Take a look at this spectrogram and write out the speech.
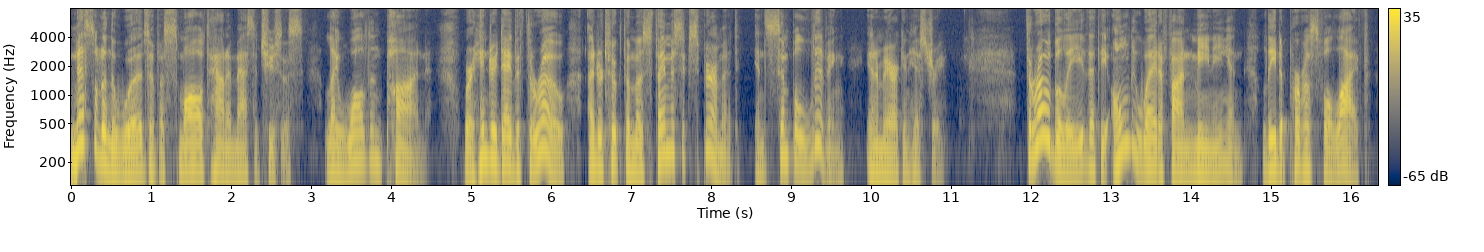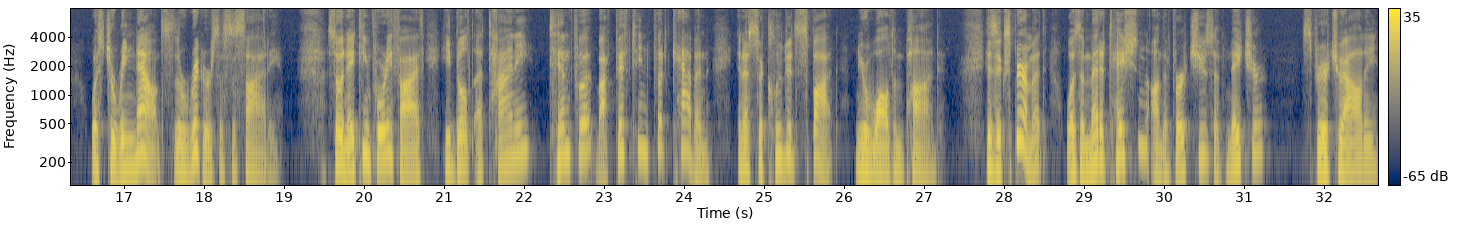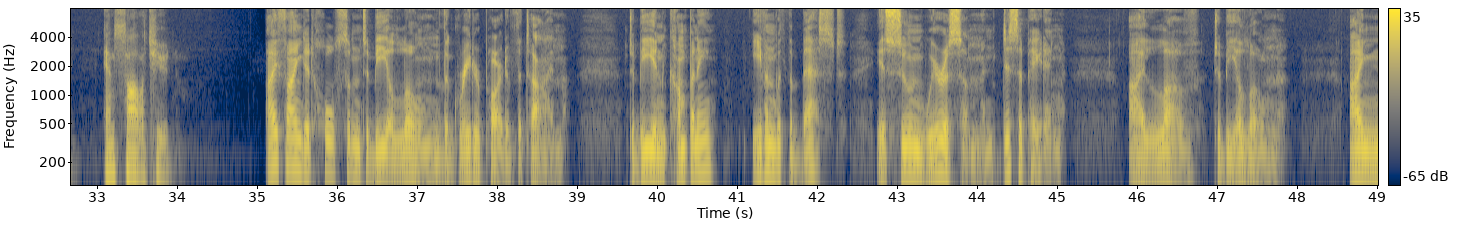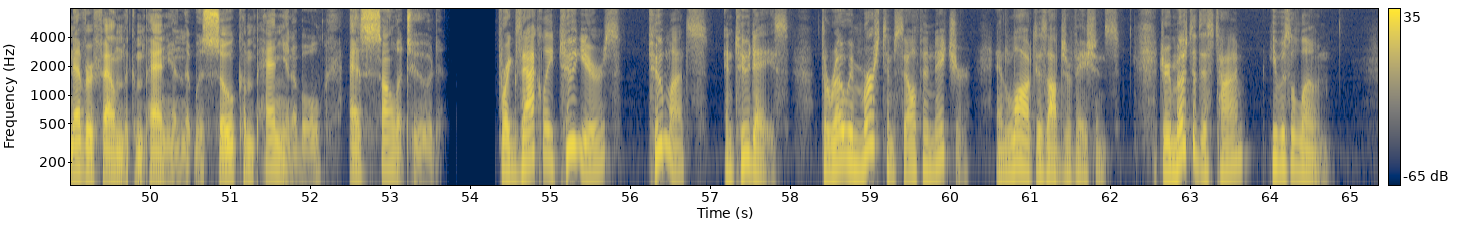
Nestled in the woods of a small town in Massachusetts lay Walden Pond, where Henry David Thoreau undertook the most famous experiment in simple living in American history. Thoreau believed that the only way to find meaning and lead a purposeful life was to renounce the rigors of society. So in 1845, he built a tiny 10 foot by 15 foot cabin in a secluded spot near Walden Pond. His experiment was a meditation on the virtues of nature, spirituality, and solitude. I find it wholesome to be alone the greater part of the time. To be in company, even with the best, is soon wearisome and dissipating. I love to be alone. I never found the companion that was so companionable as solitude. For exactly two years, two months, and two days, Thoreau immersed himself in nature and logged his observations. During most of this time, he was alone.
